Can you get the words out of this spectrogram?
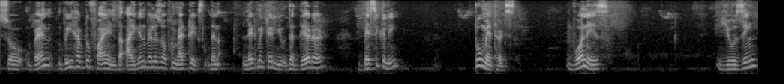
so when we have to find the eigenvalues of a matrix then let me tell you that there are basically two methods. One is using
